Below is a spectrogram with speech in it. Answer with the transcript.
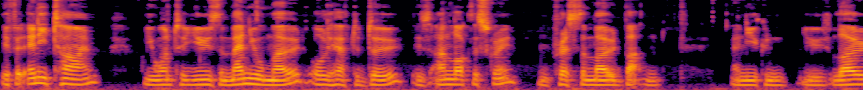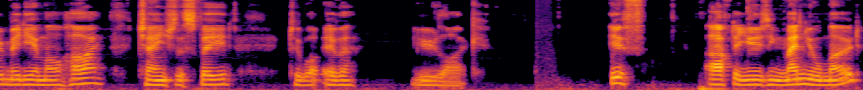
if at any time you want to use the manual mode, all you have to do is unlock the screen and press the mode button. And you can use low, medium or high, change the speed to whatever you like. If after using manual mode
